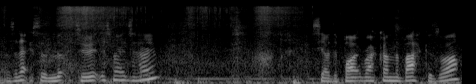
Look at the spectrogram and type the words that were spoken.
There's an excellent look to it, this motorhome. So you have the bike rack on the back as well.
